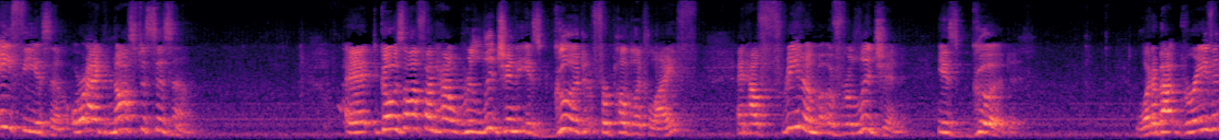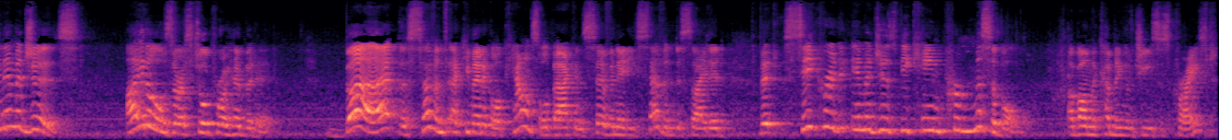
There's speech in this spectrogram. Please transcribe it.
atheism, or agnosticism. It goes off on how religion is good for public life and how freedom of religion is good. What about graven images? Idols are still prohibited. But the Seventh Ecumenical Council back in 787 decided that sacred images became permissible upon the coming of Jesus Christ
